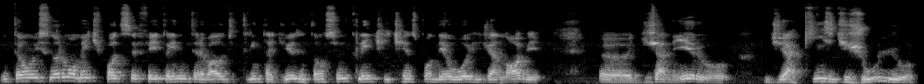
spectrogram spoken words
Então, isso normalmente pode ser feito aí no intervalo de 30 dias. Então, se um cliente te respondeu hoje, dia 9 uh, de janeiro, dia 15 de julho,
